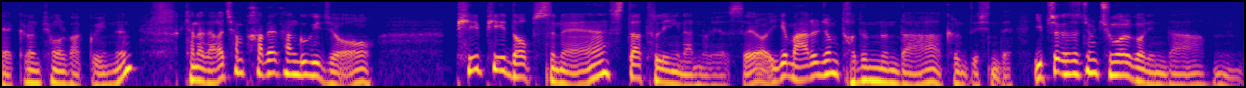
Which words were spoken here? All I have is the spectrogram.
예, 그런 평을 받고 있는 캐나다가 참 팝의 강국이죠. 피피 덥슨의 Stuttering이라는 노래였어요. 이게 말을 좀 더듬는다 그런 뜻인데 입속에서 좀 중얼거린다. 음.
